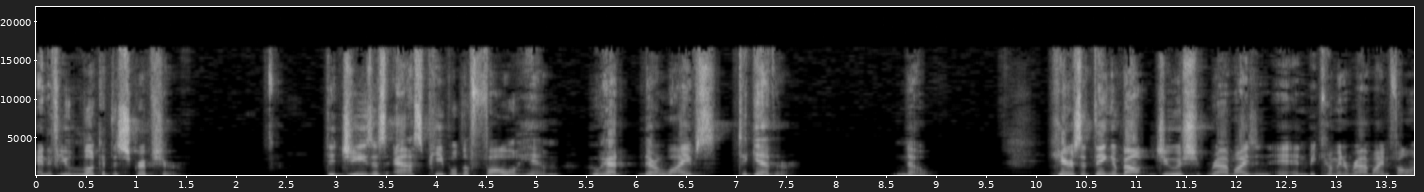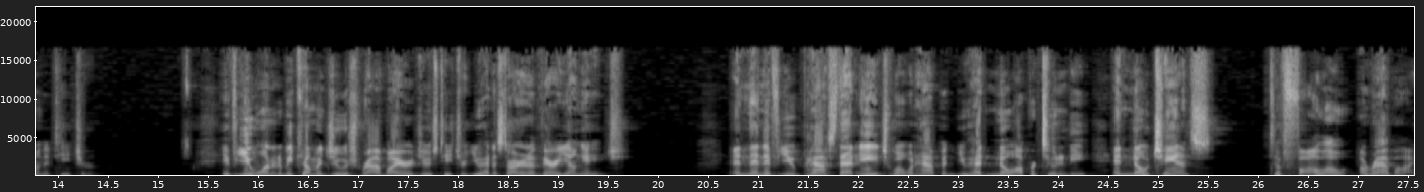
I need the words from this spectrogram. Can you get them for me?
And if you look at the scripture, did Jesus ask people to follow him who had their lives together? No. Here's the thing about Jewish rabbis and, and becoming a rabbi and following a teacher. If you wanted to become a Jewish rabbi or a Jewish teacher, you had to start at a very young age. And then if you passed that age, what would happen? You had no opportunity and no chance to follow a rabbi.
